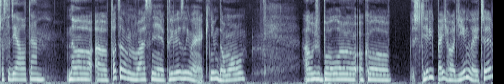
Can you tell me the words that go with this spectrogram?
čo sa dialo tam? No, a potom vlastne priviezli ma k ním domov a už bolo okolo 4-5 hodín večer,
